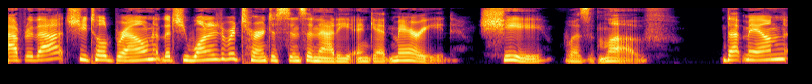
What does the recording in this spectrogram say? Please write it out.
After that, she told Brown that she wanted to return to Cincinnati and get married. She was in love. That man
